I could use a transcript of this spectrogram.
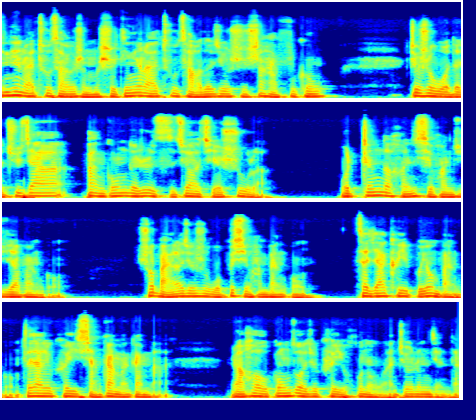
今天来吐槽个什么事？今天来吐槽的就是上海复工，就是我的居家办公的日子就要结束了。我真的很喜欢居家办公，说白了就是我不喜欢办公，在家可以不用办公，在家就可以想干嘛干嘛，然后工作就可以糊弄完，就这么简单。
